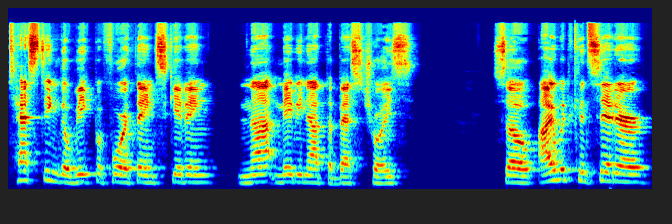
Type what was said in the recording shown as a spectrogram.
Testing the week before Thanksgiving, not maybe not the best choice. So I would consider,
